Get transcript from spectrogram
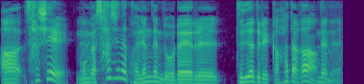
아 사실 네. 뭔가 사진에 관련된 노래를 들려드릴까 하다가 네네.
